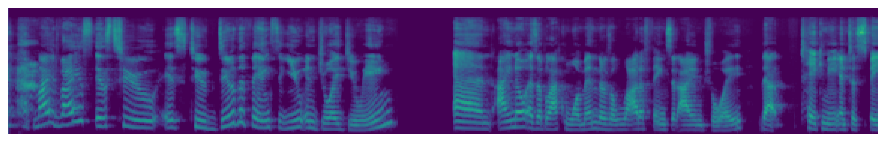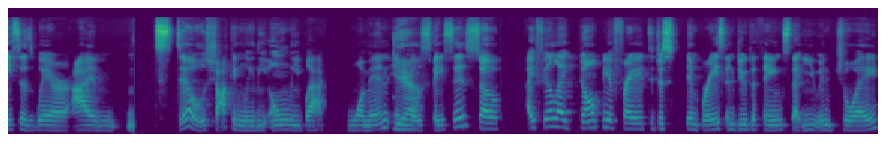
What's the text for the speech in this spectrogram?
my advice is to is to do the things that you enjoy doing. And I know as a black woman, there's a lot of things that I enjoy that take me into spaces where I'm still shockingly the only black woman in yeah. those spaces. So I feel like don't be afraid to just embrace and do the things that you enjoy.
